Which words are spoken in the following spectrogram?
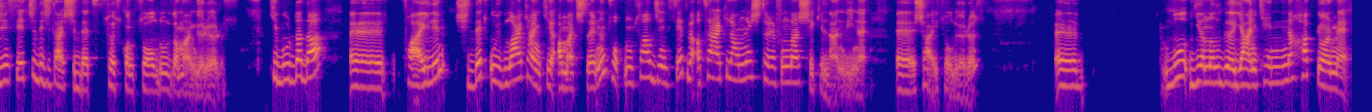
cinsiyetçi dijital şiddet söz konusu olduğu zaman görüyoruz. Ki burada da e, failin şiddet uygularken ki amaçlarının toplumsal cinsiyet ve ataerkil anlayış tarafından şekillendiğine e, şahit oluyoruz. E, bu yanılgı yani kendine hak görme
